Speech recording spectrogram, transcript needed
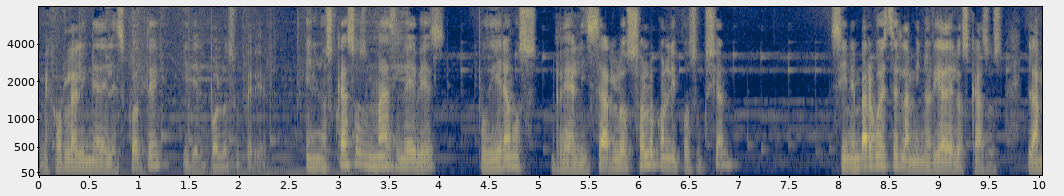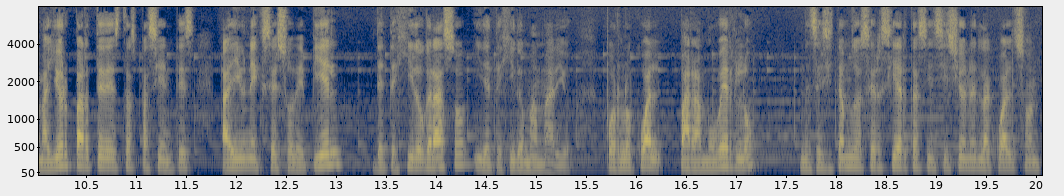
mejor la línea del escote y del polo superior. En los casos más leves, pudiéramos realizarlo solo con liposucción. Sin embargo, esta es la minoría de los casos. La mayor parte de estas pacientes hay un exceso de piel, de tejido graso y de tejido mamario, por lo cual para moverlo necesitamos hacer ciertas incisiones, la cual son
